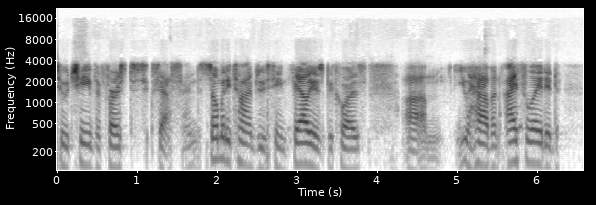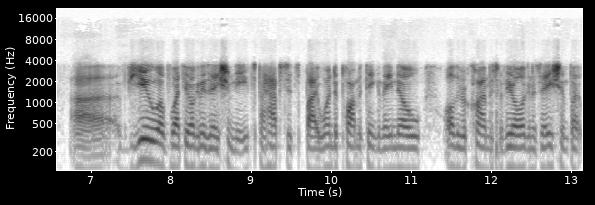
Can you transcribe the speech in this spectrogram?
to achieve the first success. And so many times we've seen failures because um, you have an isolated uh, view of what the organization needs. Perhaps it's by one department thinking they know all the requirements of the organization, but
